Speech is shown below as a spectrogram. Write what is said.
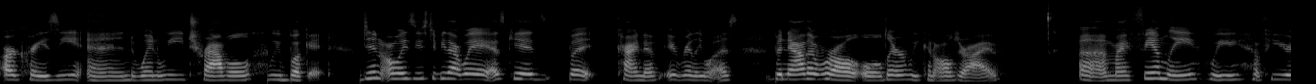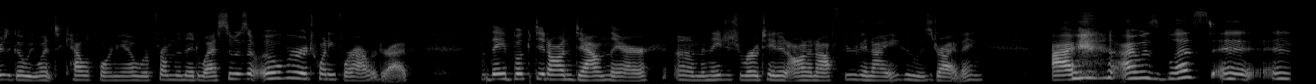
are crazy, and when we travel, we book it. Didn't always used to be that way as kids, but kind of, it really was. But now that we're all older, we can all drive. Uh, my family, we a few years ago we went to California. We're from the Midwest, so it was over a 24 hour drive. They booked it on down there, um, and they just rotated on and off through the night. Who was driving? I I was blessed and, and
